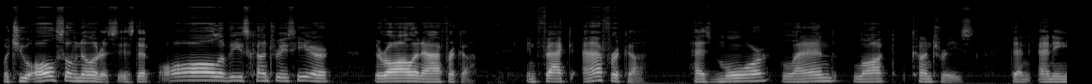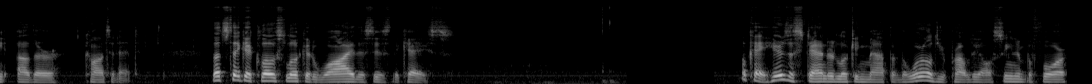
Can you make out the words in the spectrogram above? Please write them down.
What you also notice is that all of these countries here, they're all in Africa. In fact, Africa has more landlocked countries than any other continent. Let's take a close look at why this is the case. Okay, here's a standard looking map of the world. You've probably all seen it before.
